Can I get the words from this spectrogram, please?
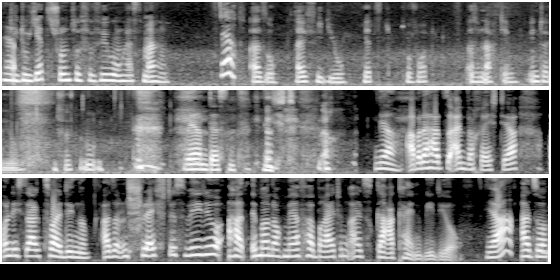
ja. die du jetzt schon zur Verfügung hast, machen. Ja. Also Live-Video, jetzt, sofort. Also nach dem Interview in fünf Minuten. Währenddessen nicht. genau. Ja, aber da hat sie einfach recht, ja. Und ich sage zwei Dinge. Also ein schlechtes Video hat immer noch mehr Verbreitung als gar kein Video. Ja, also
